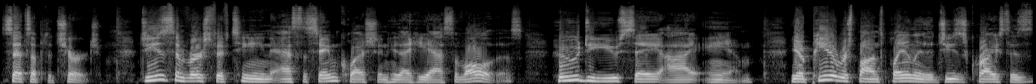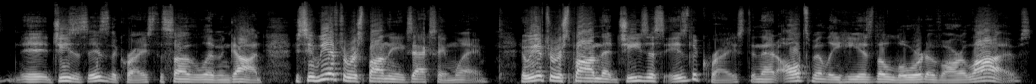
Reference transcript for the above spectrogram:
sets up the church. Jesus in verse 15 asks the same question that he asks of all of us Who do you say I am? You know, Peter responds plainly that Jesus Christ is eh, Jesus is the Christ, the Son of the living God. You see, we have to respond the exact same way. And we have to respond that Jesus is the Christ and that ultimately he is the Lord of our lives.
